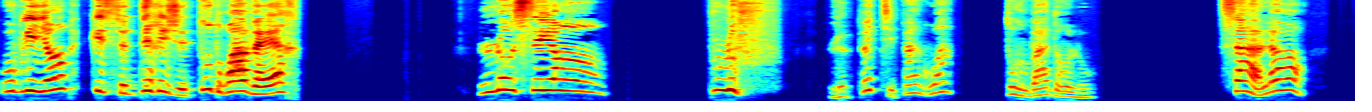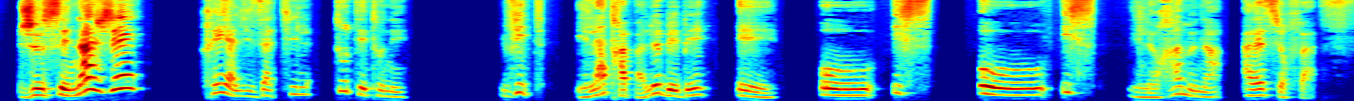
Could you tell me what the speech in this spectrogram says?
oubliant qu'il se dirigeait tout droit vers l'océan. Plouf Le petit pingouin tomba dans l'eau. Ça alors? Je sais nager réalisa-t-il tout étonné. Vite, il attrapa le bébé et oh is oh is il le ramena à la surface.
